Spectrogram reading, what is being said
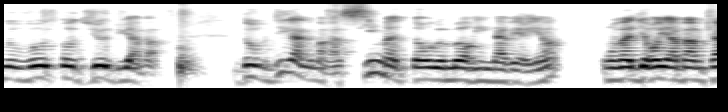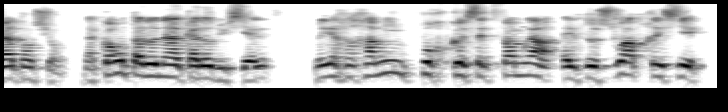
nouveaux, aux yeux du Yabam. Donc, dit si maintenant le mort, il n'avait rien, on va dire au Yabam, fais attention. D'accord, on t'a donné un cadeau du ciel, mais les Chachamim, pour que cette femme-là, elle te soit appréciée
